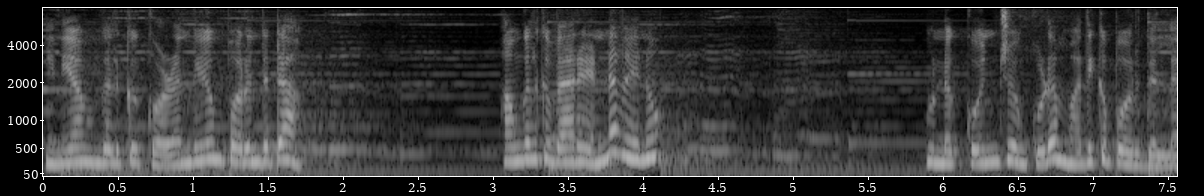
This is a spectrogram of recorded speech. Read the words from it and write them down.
இனி அவங்களுக்கு குழந்தையும் பிறந்துட்டா? அவங்களுக்கு வேற என்ன வேணும்? உன்னை கொஞ்சம் கூட மதிக்க போறதில்ல.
